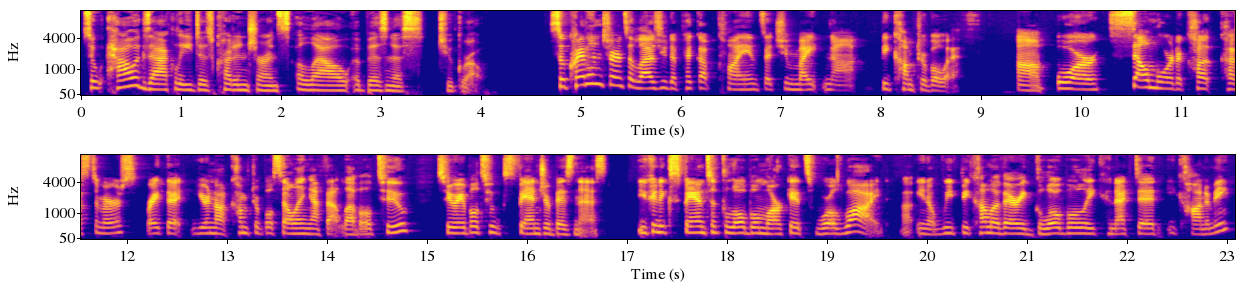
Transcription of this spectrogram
So how exactly does credit insurance allow a business to grow? So credit insurance allows you to pick up clients that you might not be comfortable with um, or sell more to cu- customers, right? That you're not comfortable selling at that level too. So you're able to expand your business. You can expand to global markets worldwide. Uh, you know, we've become a very globally connected economy.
